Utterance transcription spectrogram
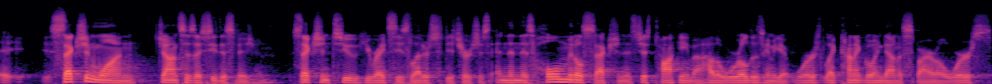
uh, section one, John says, I see this vision. Section two, he writes these letters to the churches. And then this whole middle section is just talking about how the world is going to get worse, like kind of going down a spiral, worse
